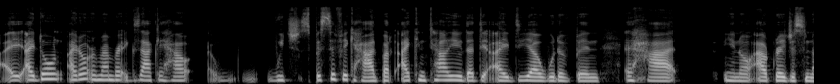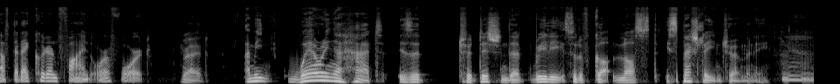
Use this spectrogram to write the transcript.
I I don't I don't remember exactly how which specific hat, but I can tell you that the idea would have been a hat, you know, outrageous enough that I couldn't find or afford. Right. I mean, wearing a hat is a tradition that really sort of got lost, especially in Germany. Yeah.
